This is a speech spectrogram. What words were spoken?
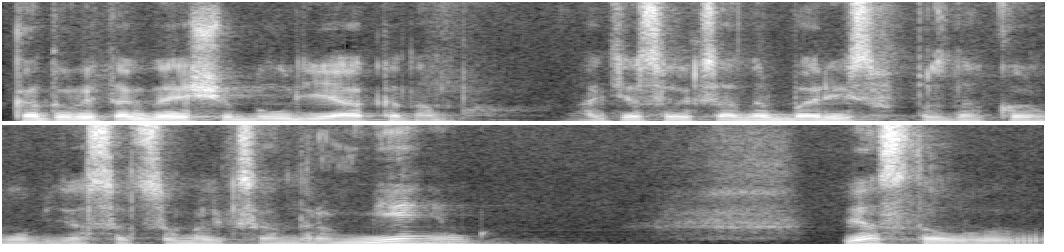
который тогда еще был диаконом. Отец Александр Борисов познакомил меня с отцом Александром Менем. Я стал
